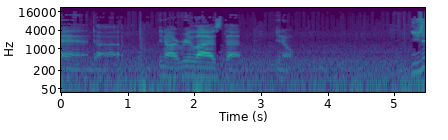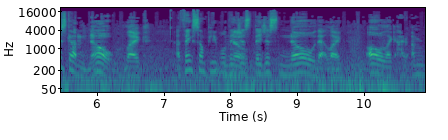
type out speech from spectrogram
and uh, you know I realized that you know you just gotta know. Like I think some people they No. just they just know that like oh like I, I'm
